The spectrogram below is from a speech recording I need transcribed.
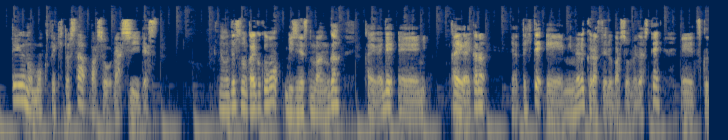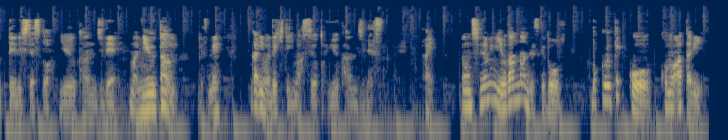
っていうのを目的とした場所らしいです。なので、その外国のビジネスマンが海外で、えー海外からやってきて、えーみんなで暮らせる場所を目指して、えー作っている施設という感じで、まあ、ニュータウンですね。が今できていますよという感じです。はい。ちなみに余談なんですけど、僕結構このあたり、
